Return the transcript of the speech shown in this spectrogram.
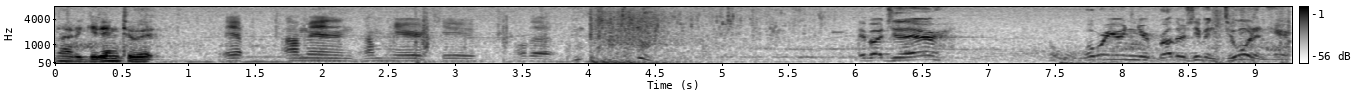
I don't know how to get into it. Yep. I'm in. I'm here too. Hold up. Hey, bud, you there? What were you and your brothers even doing in here?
